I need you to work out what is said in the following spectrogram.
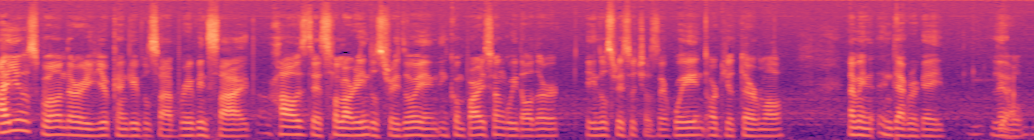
I just wonder if you can give us a brief insight. How is the solar industry doing in comparison with other industries such as the wind or geothermal? I mean, in the aggregate level.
